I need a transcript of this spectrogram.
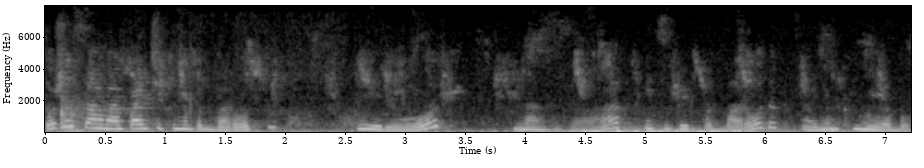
То же самое, пальчики на подбородке. Вперед, назад. И теперь подбородок тянем к небу.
